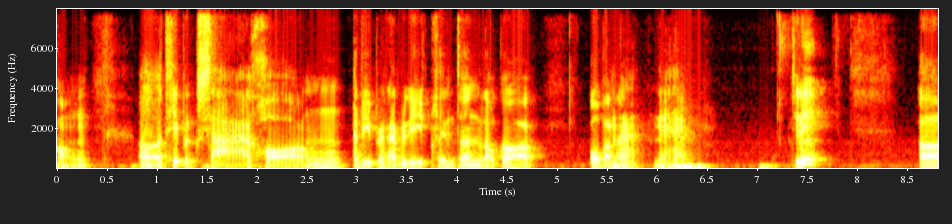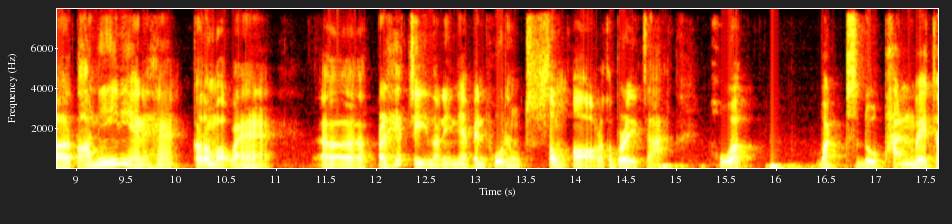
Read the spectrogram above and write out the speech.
ของออที่ปรึกษาของอดีตประธานาธิบดีคลินตันแล้วก็โอบามานะฮะทีนี้ เอ่อตอนนี้เนี่ยนะฮะก็ต้องบอกว่าเอ่อประเทศจีนตอนนี้เนี่ยเป็นผู้ทั้งส่งออกแล้วก็บริจาคพวกวัสดุพันเวช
